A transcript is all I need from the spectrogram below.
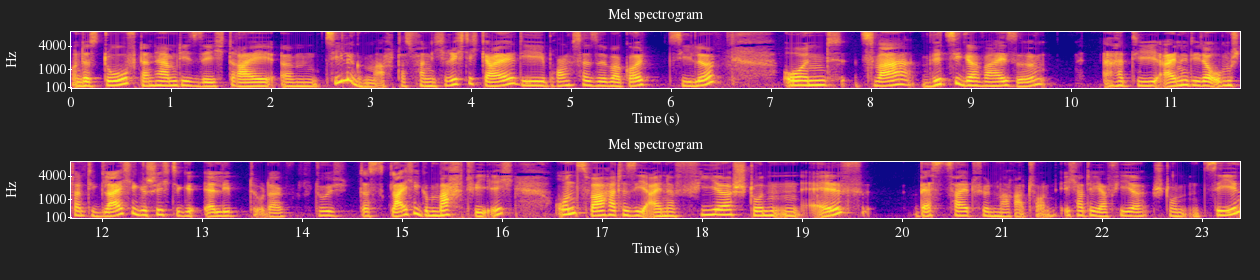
und das doof, dann haben die sich drei ähm, Ziele gemacht. Das fand ich richtig geil, die Bronze, Silber, Gold Ziele. Und zwar witzigerweise hat die eine, die da oben stand, die gleiche Geschichte erlebt oder durch das gleiche gemacht wie ich. Und zwar hatte sie eine vier Stunden elf Bestzeit für einen Marathon. Ich hatte ja vier Stunden zehn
